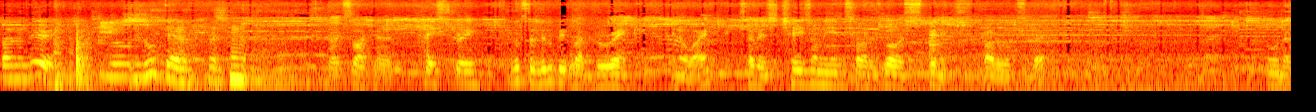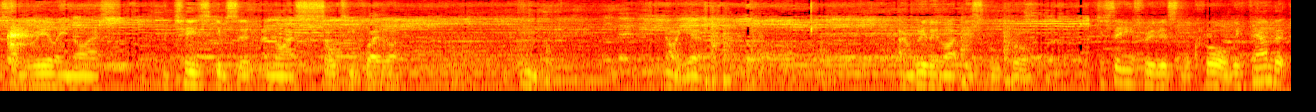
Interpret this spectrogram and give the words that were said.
Beer. You look there. so it's like a pastry. It looks a little bit like burek in a way. So there's cheese on the inside as well as spinach by the looks of it. Oh, that's really nice. The cheese gives it a nice salty flavour. Mm. Oh yeah. I really like this Lakror. Just eating through this Lakror, we found that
